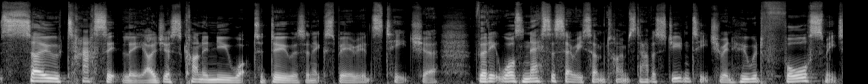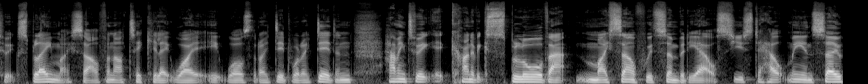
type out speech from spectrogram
so tacitly, I just kind of knew what to do as an experienced teacher, that it was necessary sometimes to have a student teacher in who would force me to explain myself and articulate why it was that I did what I did. And having to kind of explore that myself with somebody else used to help me. And so,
